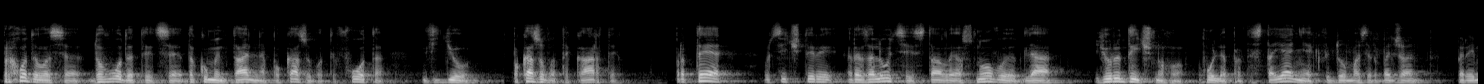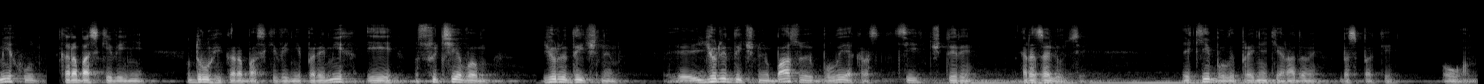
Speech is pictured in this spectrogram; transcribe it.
Приходилося доводити це документально, показувати фото, відео, показувати карти. Проте оці чотири резолюції стали основою для юридичного поля протистояння. Як відомо, Азербайджан переміг у Карабаській війні, у Другій Карабаській війні переміг, і суттєвим юридичним, е, юридичною базою були якраз ці чотири резолюції, які були прийняті Радою безпеки ООН.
